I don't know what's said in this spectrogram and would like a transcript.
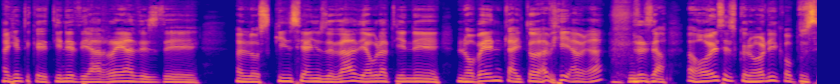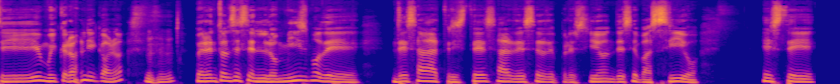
Hay gente que tiene diarrea desde a los 15 años de edad y ahora tiene 90 y todavía, ¿verdad? Entonces, oh, ese es crónico, pues sí, muy crónico, ¿no? Pero entonces en lo mismo de, de esa tristeza, de esa depresión, de ese vacío, este,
